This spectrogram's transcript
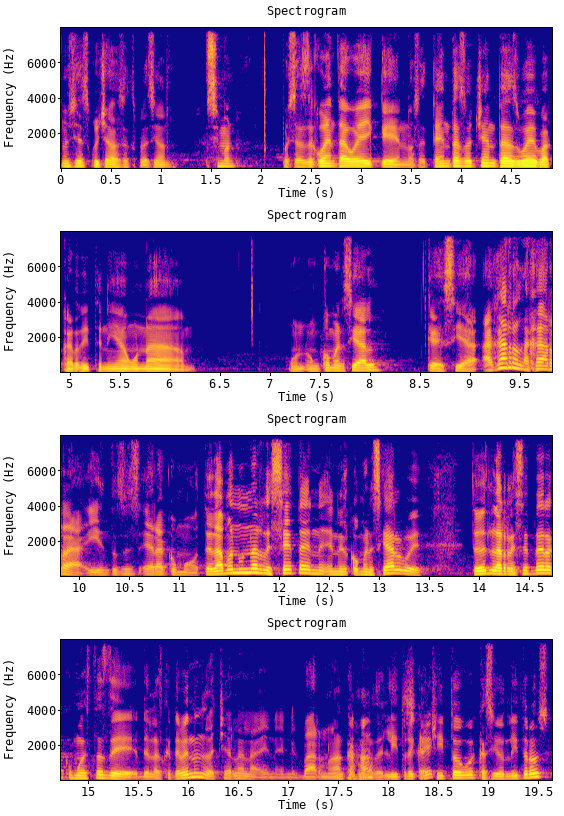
No sé si has escuchado esa expresión. Simón. Pues haz de cuenta, güey, que en los 70s, 80s, güey, Bacardi tenía una un, un comercial que decía, agarra la jarra. Y entonces era como, te daban una receta en, en el comercial, güey. Entonces la receta era como estas de, de las que te venden la chela en, la- en- en el bar, ¿no? Ajá, como de litro y cachito, güey, casi dos litros.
